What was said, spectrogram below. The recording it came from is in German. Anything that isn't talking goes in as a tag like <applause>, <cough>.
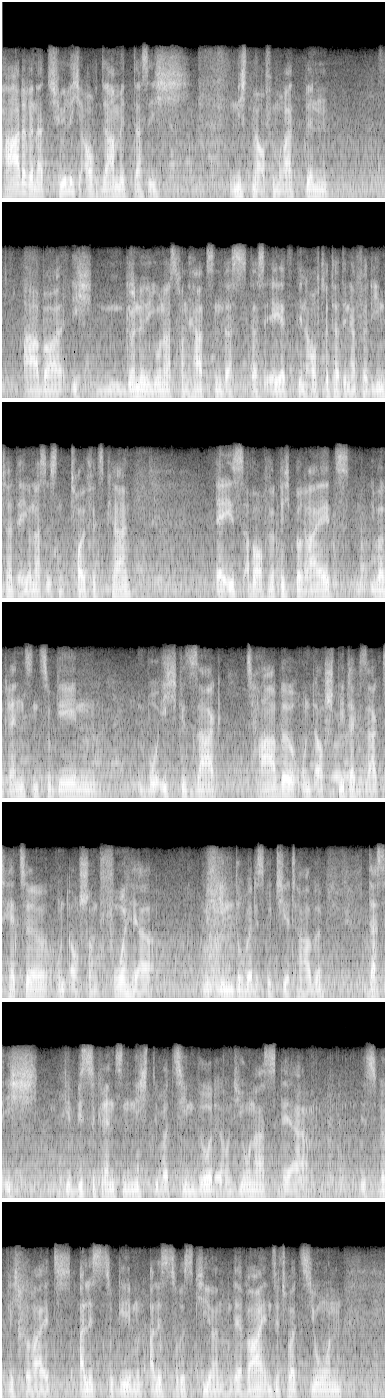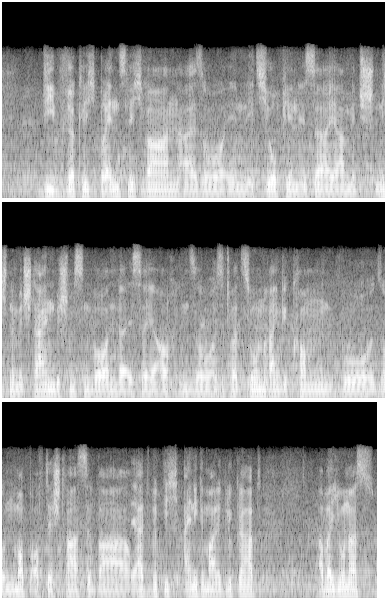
hadere natürlich auch damit, dass ich nicht mehr auf dem Rad bin, aber ich gönne Jonas von Herzen, dass, dass er jetzt den Auftritt hat, den er verdient hat. Der Jonas ist ein Teufelskerl. Er ist aber auch wirklich bereit, über Grenzen zu gehen, wo ich gesagt habe und auch später gesagt hätte und auch schon vorher mit ihm darüber diskutiert habe, dass ich gewisse Grenzen nicht überziehen würde. Und Jonas, der ist wirklich bereit, alles zu geben und alles zu riskieren. Und er war in Situationen, die wirklich brenzlig waren. Also in Äthiopien ist er ja mit, nicht nur mit Steinen beschmissen worden, da ist er ja auch in so Situationen reingekommen, wo so ein Mob auf der Straße war. Er hat wirklich einige Male Glück gehabt, aber Jonas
